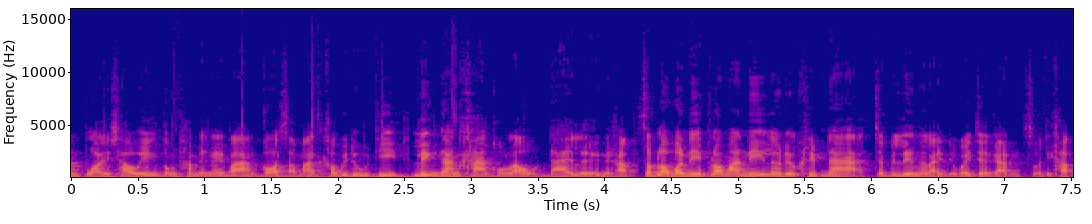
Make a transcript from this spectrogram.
การปล่อยเช่าเองต้องทำยังไงบ้าง ก็สามารถเข้าไปดูที่ลิงก์ด้านข้างของเราได้เลยนะครับสำหรับวันนี้ประมาณนี้แล้วเดี๋ยวคลิปหน้าจะเป็นเรื่องอะไรเดี๋ยวไว้เจอกันสวัสดีครับ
